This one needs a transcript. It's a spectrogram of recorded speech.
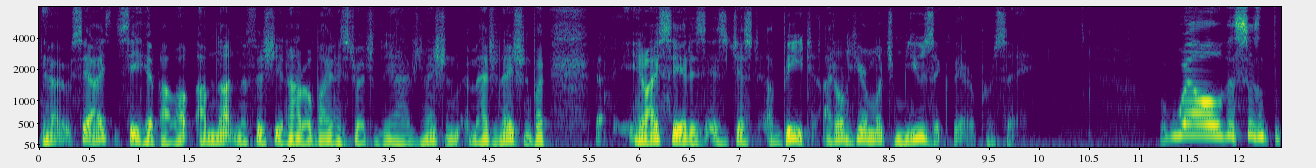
Yeah, see, I see hip hop. I'm not an aficionado by any stretch of the imagination, imagination but uh, you know, I see it as, as just a beat. I don't hear much music there per se. Well, this isn't the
